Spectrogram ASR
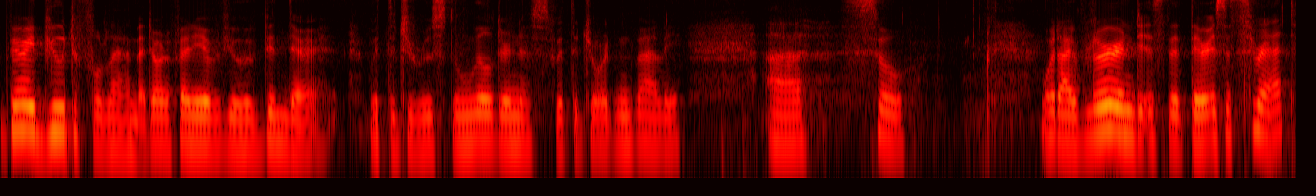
very beautiful land. I don't know if any of you have been there with the Jerusalem wilderness, with the Jordan Valley. Uh, so, what I've learned is that there is a threat,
